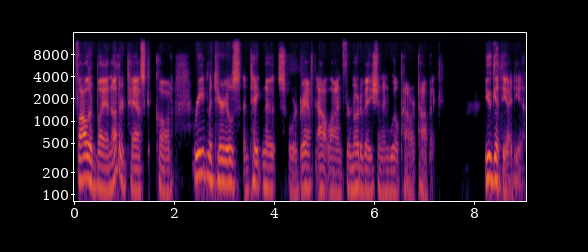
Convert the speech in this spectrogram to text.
followed by another task called read materials and take notes or draft outline for motivation and willpower topic. You get the idea.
